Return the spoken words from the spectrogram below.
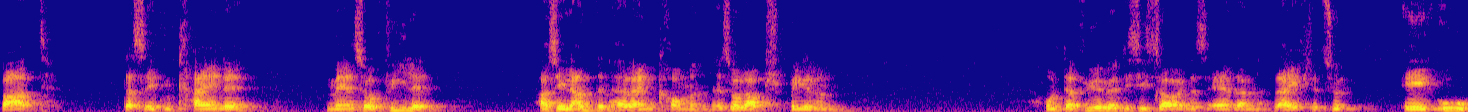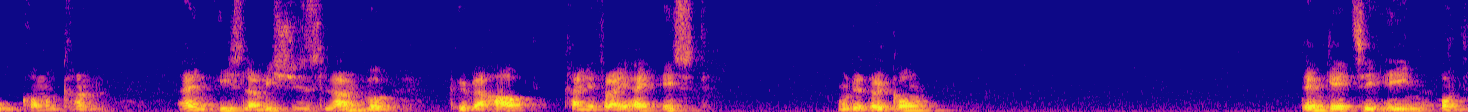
bat, dass eben keine mehr so viele Asylanten hereinkommen. Er soll absperren. Und dafür würde sie sorgen, dass er dann leichter zur EU kommen kann. Ein islamistisches Land, wo überhaupt keine Freiheit ist. Unterdrückung Dem geht sie hin und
